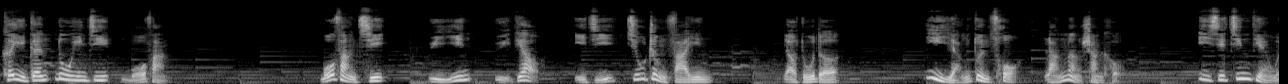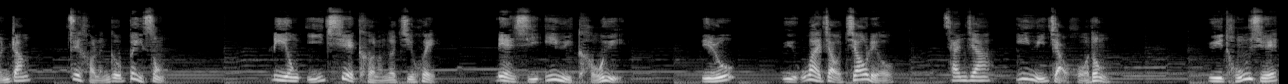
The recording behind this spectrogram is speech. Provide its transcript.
可以跟录音机模仿。模仿期语音、语调以及纠正发音，要读得抑扬顿挫、朗朗上口。一些经典文章最好能够背诵，利用一切可能的机会练习英语口语，比如与外教交流、参加英语角活动、与同学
